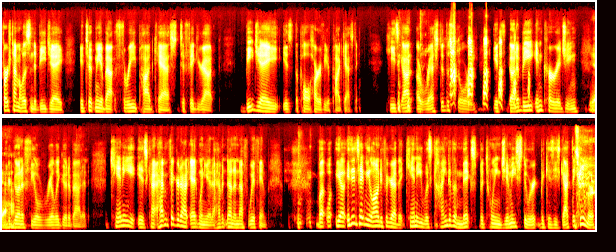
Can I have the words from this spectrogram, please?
first time I listened to BJ, it took me about three podcasts to figure out BJ is the Paul Harvey of podcasting. He's got a rest of the story. It's going to be encouraging. Yeah. You're going to feel really good about it. Kenny is kind of, I haven't figured out Edwin yet. I haven't done enough with him. but you know, it didn't take me long to figure out that Kenny was kind of a mix between Jimmy Stewart because he's got the humor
